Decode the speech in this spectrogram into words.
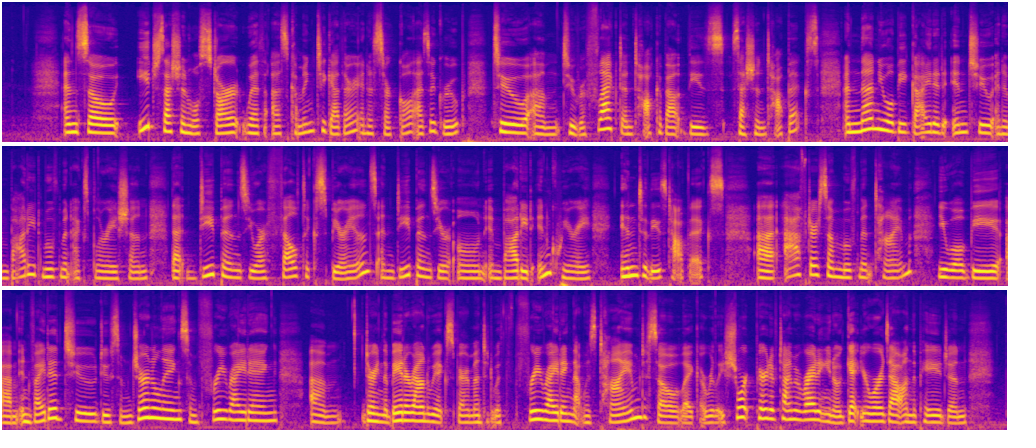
And so each session will start with us coming together in a circle as a group to um, to reflect and talk about these session topics, and then you will be guided into an embodied movement exploration that deepens your felt experience and deepens your own embodied inquiry into these topics. Uh, after some movement time, you will be um, invited to do some journaling, some free writing. Um, during the beta round, we experimented with free writing that was timed. So, like a really short period of time of writing, you know, get your words out on the page in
